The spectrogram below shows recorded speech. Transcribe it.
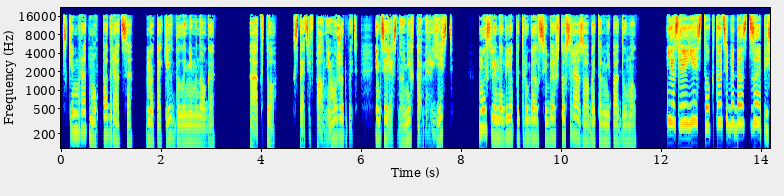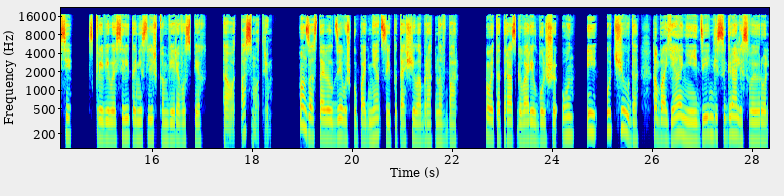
с кем брат мог подраться. Но таких было немного. «А кто?» Кстати, вполне может быть. Интересно, у них камеры есть? Мысленно Глеб отругал себя, что сразу об этом не подумал. «Если есть, то кто тебе даст записи?» — скривилась Рита, не слишком веря в успех. «А вот посмотрим». Он заставил девушку подняться и потащил обратно в бар. В этот раз говорил больше он, и, о чудо, обаяние и деньги сыграли свою роль.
